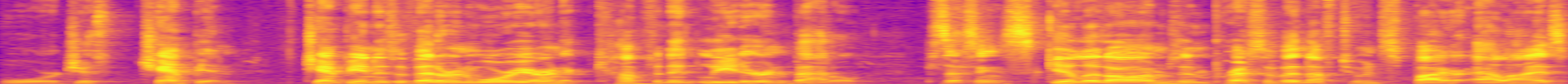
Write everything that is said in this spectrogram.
or just champion. The Champion is a veteran warrior and a confident leader in battle. Possessing skill at arms impressive enough to inspire allies,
